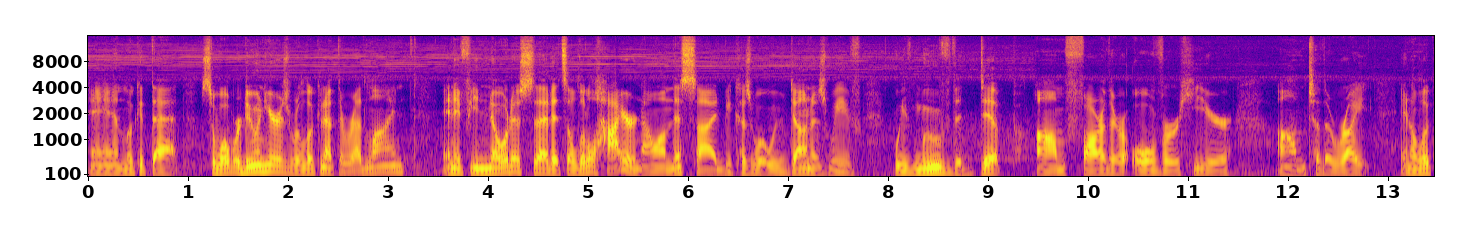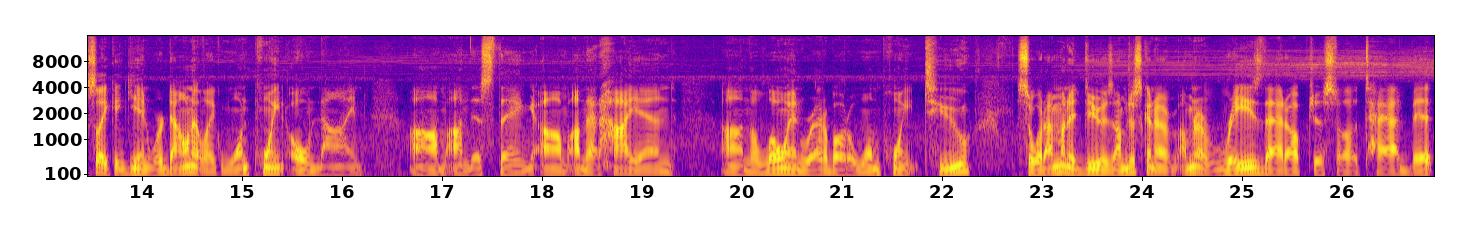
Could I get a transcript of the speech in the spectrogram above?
And look at that. So what we're doing here is we're looking at the red line. And if you notice that it's a little higher now on this side because what we've done is we've, we've moved the dip um, farther over here um, to the right. And it looks like, again, we're down at like 1.09 um, on this thing um, on that high end. On the low end, we're at about a 1.2. So what I'm gonna do is I'm just gonna, I'm gonna raise that up just a tad bit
